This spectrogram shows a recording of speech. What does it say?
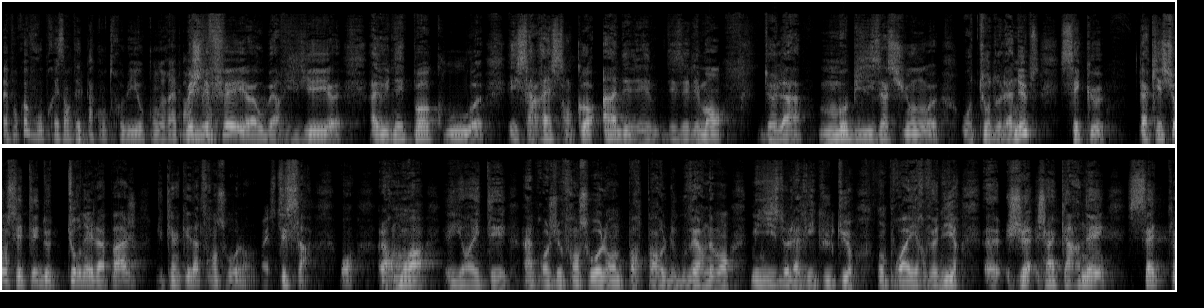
Mais pourquoi vous vous présentez pas contre lui au Congrès Mais je l'ai fait à Aubervilliers euh, à une époque où, euh, et ça reste encore un des, des éléments de la mobilisation euh, autour de la NUP, c'est que La question, c'était de tourner la page du quinquennat de François Hollande. C'était ça. Bon, alors moi, ayant été un proche de François Hollande, porte-parole du gouvernement, ministre de l'Agriculture, on pourra y revenir, euh, j'incarnais cette,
